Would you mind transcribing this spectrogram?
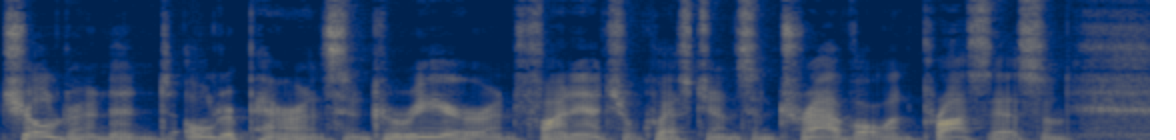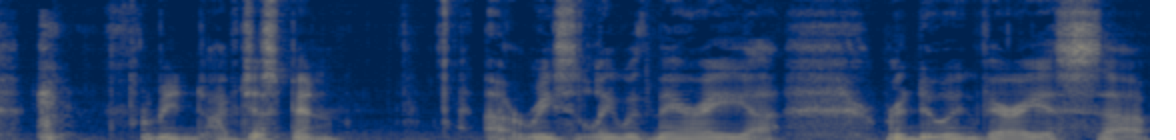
children and older parents and career and financial questions and travel and process? And I mean, I've just been uh, recently with Mary uh, renewing various. Uh,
